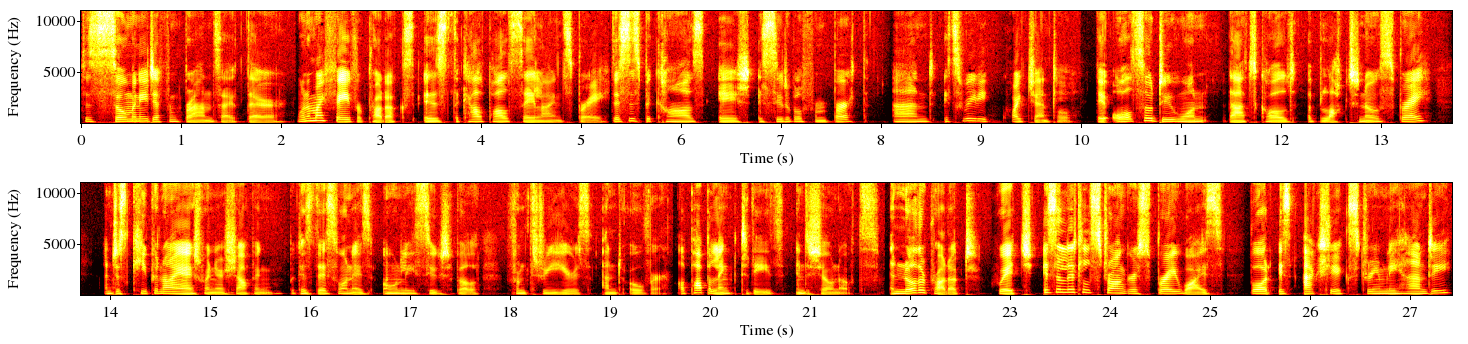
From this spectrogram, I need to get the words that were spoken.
There's so many different brands out there. One of my favourite products is the Calpol Saline Spray. This is because it is suitable from birth and it's really quite gentle. They also do one that's called a blocked nose spray. And just keep an eye out when you're shopping because this one is only suitable from three years and over. I'll pop a link to these in the show notes. Another product which is a little stronger spray wise, but is actually extremely handy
